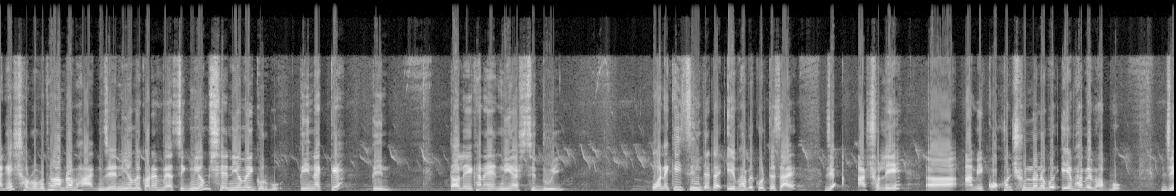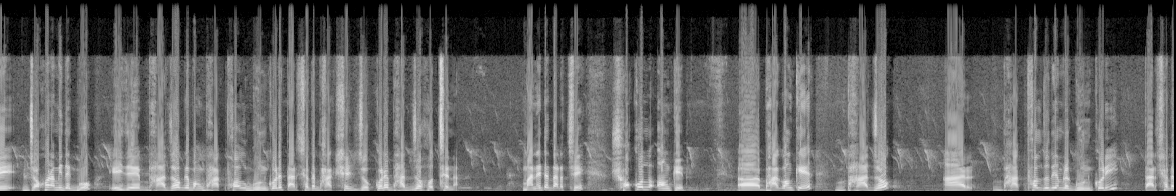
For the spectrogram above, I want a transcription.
আগে সর্বপ্রথমে আমরা ভাগ যে নিয়মে করে বেসিক নিয়ম, সে নিয়মেই করব। তিন এককে তিন। তাহলে এখানে নিয়ে আসছি দুই। অনেকেই চিন্তাটা এভাবে করতে চায় যে আসলে আমি কখন শূন্য নেব এভাবে ভাববো। যে যখন আমি দেখব এই যে ভাজক এবং ভাগফল গুণ করে তার সাথে ভাগশেষ যোগ করে ভাজ্য হচ্ছে না। মানেটা দাঁড়াচ্ছে সকল অঙ্কের ভাগ অঙ্কের ভাজক আর ভাগফল যদি আমরা গুণ করি তার সাথে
